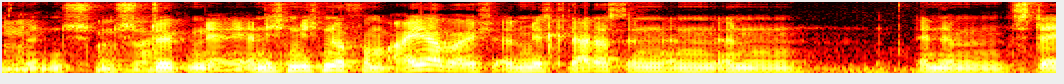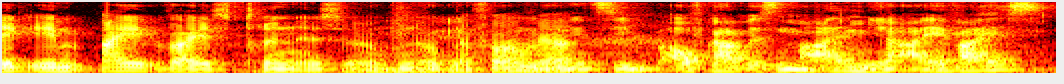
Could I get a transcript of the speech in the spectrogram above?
Ein, ein Stück, ne, nicht, nicht nur vom Ei, aber ich, mir ist klar, dass in, in, in, in einem Steak eben Eiweiß drin ist in okay. irgendeiner Form. Also ja. jetzt die Aufgabe ist, mal mir Eiweiß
